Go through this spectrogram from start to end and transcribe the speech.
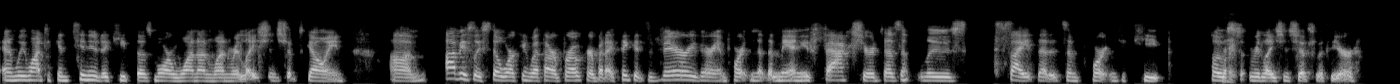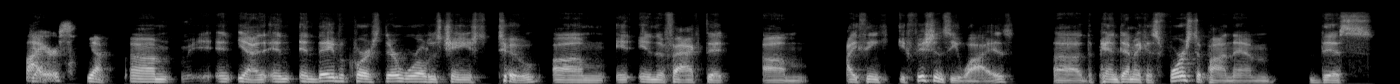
And we want to continue to keep those more one-on-one relationships going. Um, obviously, still working with our broker, but I think it's very, very important that the manufacturer doesn't lose sight that it's important to keep close right. relationships with your buyers. Yeah, yeah. Um, and, yeah, and and they've of course their world has changed too. Um, in, in the fact that um, I think efficiency wise, uh, the pandemic has forced upon them this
